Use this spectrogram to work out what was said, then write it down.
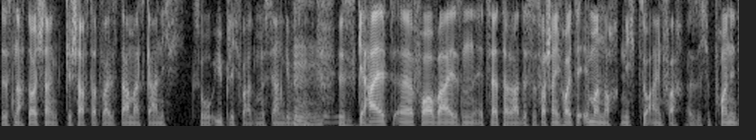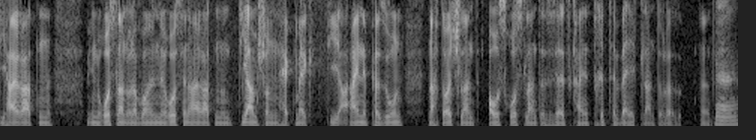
es nach Deutschland geschafft hat, weil es damals gar nicht so üblich war. Du musst ja einen gewissen mhm. dieses Gehalt äh, vorweisen etc. Das ist wahrscheinlich heute immer noch nicht so einfach. Also ich habe Freunde, die heiraten in Russland oder wollen eine Russin heiraten und die haben schon einen Hackmack. Die eine Person nach Deutschland aus Russland, das ist ja jetzt keine dritte Weltland oder so. Ne? Das, ja.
